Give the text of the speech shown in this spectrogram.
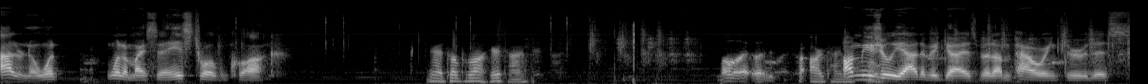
I don't know what what am I saying? It's twelve o'clock. Yeah, 12 o'clock your time. Well, uh, uh, our time. I'm usually out of it, guys, but I'm powering through this.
